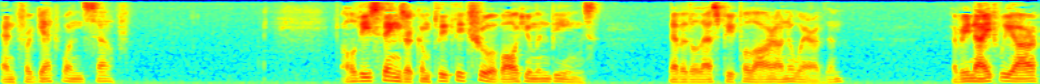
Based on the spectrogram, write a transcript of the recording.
and forget oneself. All these things are completely true of all human beings. Nevertheless, people are unaware of them. Every night we are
